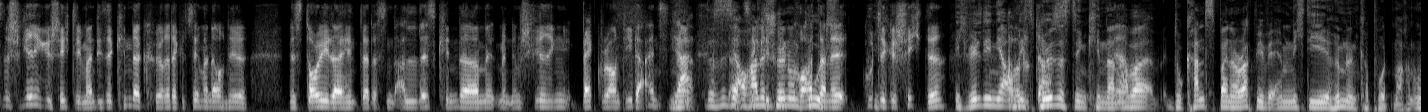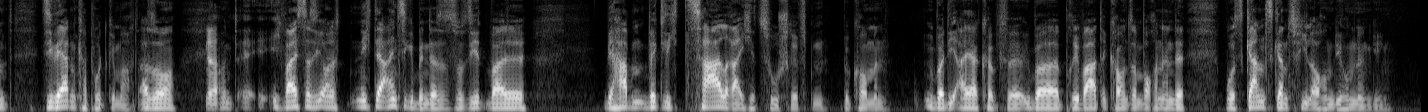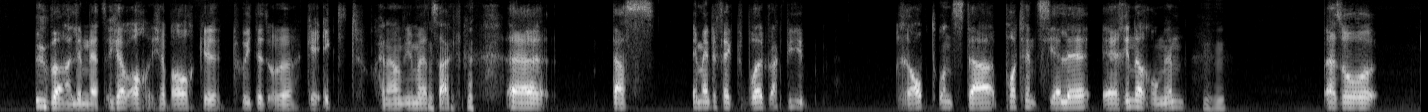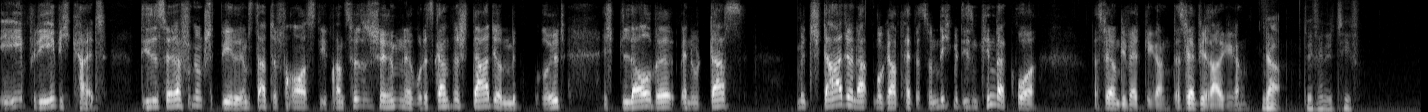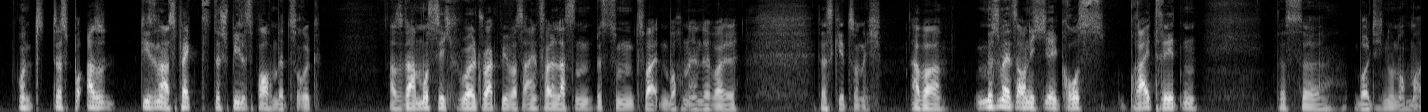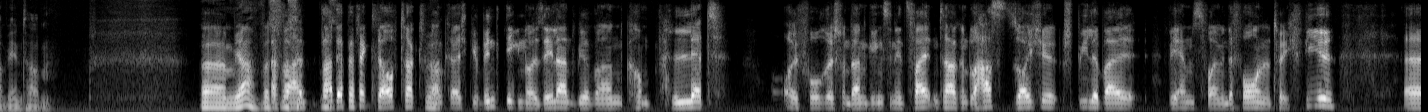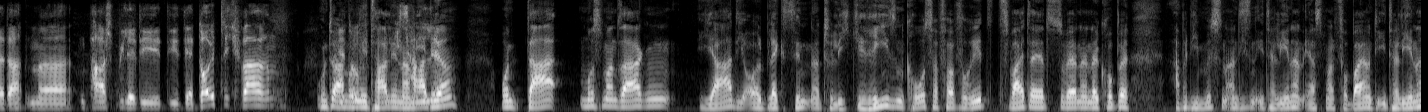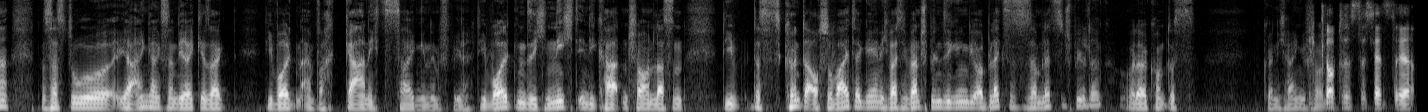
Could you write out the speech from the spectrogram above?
ist eine schwierige Geschichte. Ich meine, diese Kinderchöre, da gibt es ja immer auch eine, eine Story dahinter. Das sind alles Kinder mit, mit einem schwierigen Background, jeder einzelne. Ja, das ist ja auch alles schön und gut. eine gute ich, Geschichte. Ich will denen ja auch nichts Böses den Kindern, ja. aber du kannst bei einer Rugby-WM nicht die Hymnen kaputt machen und sie werden kaputt gemacht. Also, ja. und äh, ich weiß, dass ich auch nicht der Einzige bin, der es so sieht, weil wir haben wirklich zahlreiche Zuschriften bekommen über die Eierköpfe, über Privataccounts am Wochenende, wo es ganz, ganz viel auch um die Hymnen ging überall im Netz. Ich habe auch, ich habe auch getweetet oder geixt, keine Ahnung, wie man jetzt sagt, äh, dass im Endeffekt World Rugby raubt uns da potenzielle Erinnerungen. Mhm. Also eh, für die Ewigkeit. Dieses Eröffnungsspiel im Stade de France, die französische Hymne, wo das ganze Stadion mitbrüllt. Ich glaube, wenn du das mit Stadionatmo gehabt hättest und nicht mit diesem Kinderchor, das wäre um die Welt gegangen. Das wäre viral gegangen. Ja, definitiv. Und das, also diesen Aspekt des Spiels brauchen wir zurück. Also da muss sich World Rugby was einfallen lassen bis zum zweiten Wochenende, weil das geht so nicht. Aber müssen wir jetzt auch nicht äh, groß breit treten. Das äh, wollte ich nur noch mal erwähnt haben. Ähm, ja, was, das war, was, war der perfekte Auftakt. Frankreich ja. gewinnt gegen Neuseeland. Wir waren komplett euphorisch und dann ging es in den zweiten Tag und du hast solche Spiele bei WMs, vor allem in der Vorrunde natürlich viel. Äh, da hatten wir ein paar Spiele, die, die sehr deutlich waren. Unter anderem Italien, Namibia. Und da muss man sagen, ja, die All Blacks sind natürlich riesengroßer Favorit, Zweiter jetzt zu werden in der Gruppe, aber die müssen an diesen Italienern erstmal vorbei. Und die Italiener, das hast du ja eingangs dann direkt gesagt, die wollten einfach gar nichts zeigen in dem Spiel. Die wollten sich nicht in die Karten schauen lassen. Die, das könnte auch so weitergehen. Ich weiß nicht, wann spielen sie gegen die All Blacks? Ist es am letzten Spieltag? Oder kommt es? Gar nicht reingeschaut. Ich glaube, das ist das letzte, ja.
